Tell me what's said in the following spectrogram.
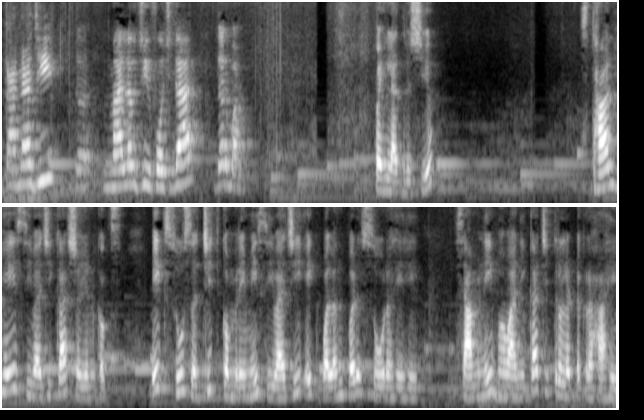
तानाजी। मालवजी फौजदार। दरबार। पहला दृश्य। स्थान है शिवाजी का शयन कक्ष एक सुसज्जित कमरे में शिवाजी एक पलंग पर सो रहे हैं। सामने भवानी का चित्र लटक रहा है।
